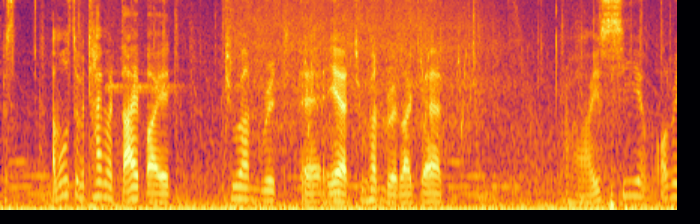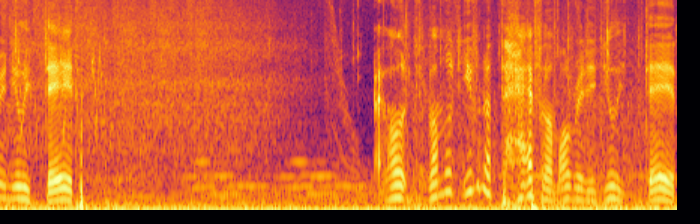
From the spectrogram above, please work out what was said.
Because most of the time I die by it. 200, uh, yeah, 200 like that. Oh, you see, I'm already nearly dead. I'm not even at the half and I'm already nearly dead.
